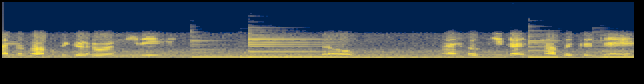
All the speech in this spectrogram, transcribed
I'm about to go to a meeting. So I hope you guys have a good day.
